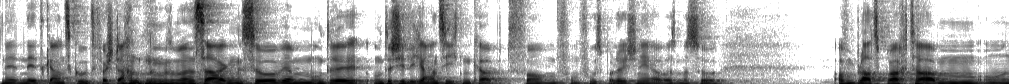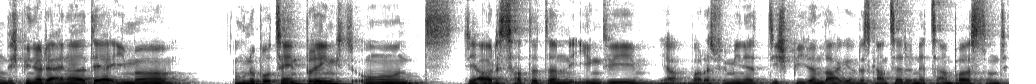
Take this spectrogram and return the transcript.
nicht, nicht ganz gut verstanden, muss man sagen. So, wir haben unsere, unterschiedliche Ansichten gehabt vom, vom Fußballerischen her, was wir so auf den Platz gebracht haben. Und ich bin halt einer, der immer 100% bringt und ja, das hat er dann irgendwie, ja, war das für mich nicht die Spielanlage und das Ganze hat er nicht zusammenpasst und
